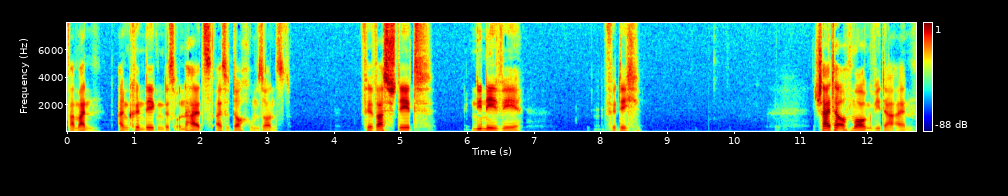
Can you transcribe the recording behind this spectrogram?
War mein Ankündigen des Unheils also doch umsonst? Für was steht Nineveh für dich? Schalte auch morgen wieder ein,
